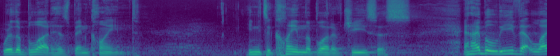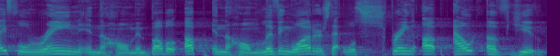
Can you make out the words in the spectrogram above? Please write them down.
where the blood has been claimed. You need to claim the blood of Jesus. And I believe that life will reign in the home and bubble up in the home, living waters that will spring up out of you.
